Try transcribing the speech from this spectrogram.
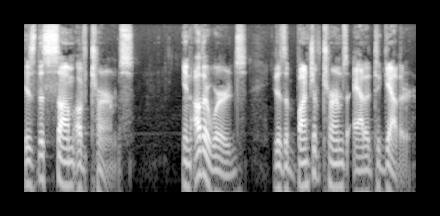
is the sum of terms. In other words, it is a bunch of terms added together.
